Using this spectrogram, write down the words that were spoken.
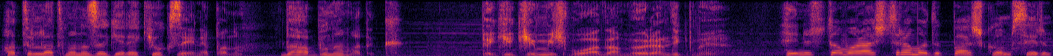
Hatırlatmanıza gerek yok Zeynep Hanım. Daha bunamadık. Peki kimmiş bu adam öğrendik mi? Henüz tam araştıramadık başkomiserim.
